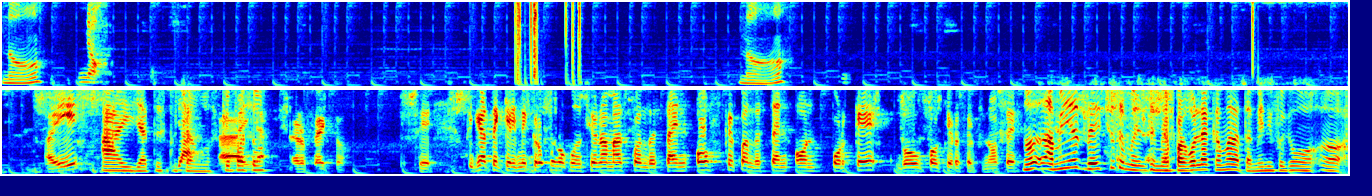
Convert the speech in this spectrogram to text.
No. No. No. ¿Ahí? Ahí ya te escuchamos. ¿Qué pasó? perfecto. Sí. Fíjate que el micrófono funciona más cuando está en off que cuando está en on. ¿Por qué? Go fuck yourself, no sé. No, a mí, de hecho, se me, se me apagó la cámara también y fue como, ah,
